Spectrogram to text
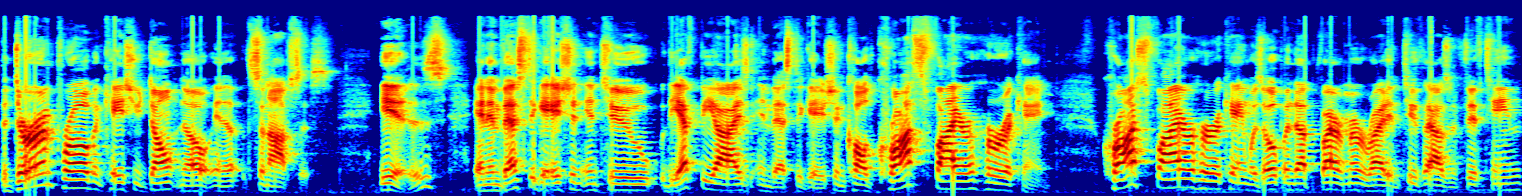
The Durham probe, in case you don't know, in a synopsis, is an investigation into the FBI's investigation called Crossfire Hurricane. Crossfire Hurricane was opened up, if I remember right, in 2015,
